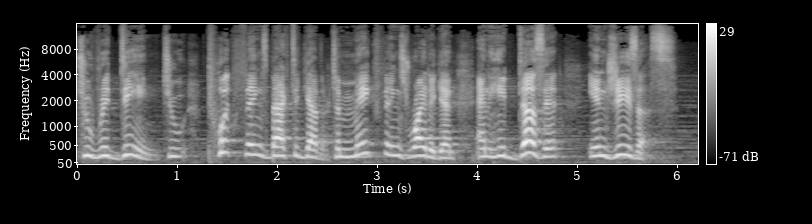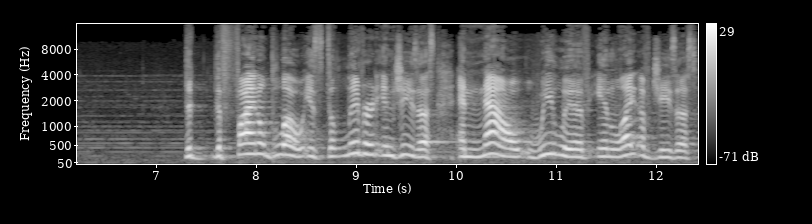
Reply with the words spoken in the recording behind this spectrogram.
to redeem, to put things back together, to make things right again, and he does it in Jesus. The, the final blow is delivered in Jesus, and now we live in light of Jesus,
